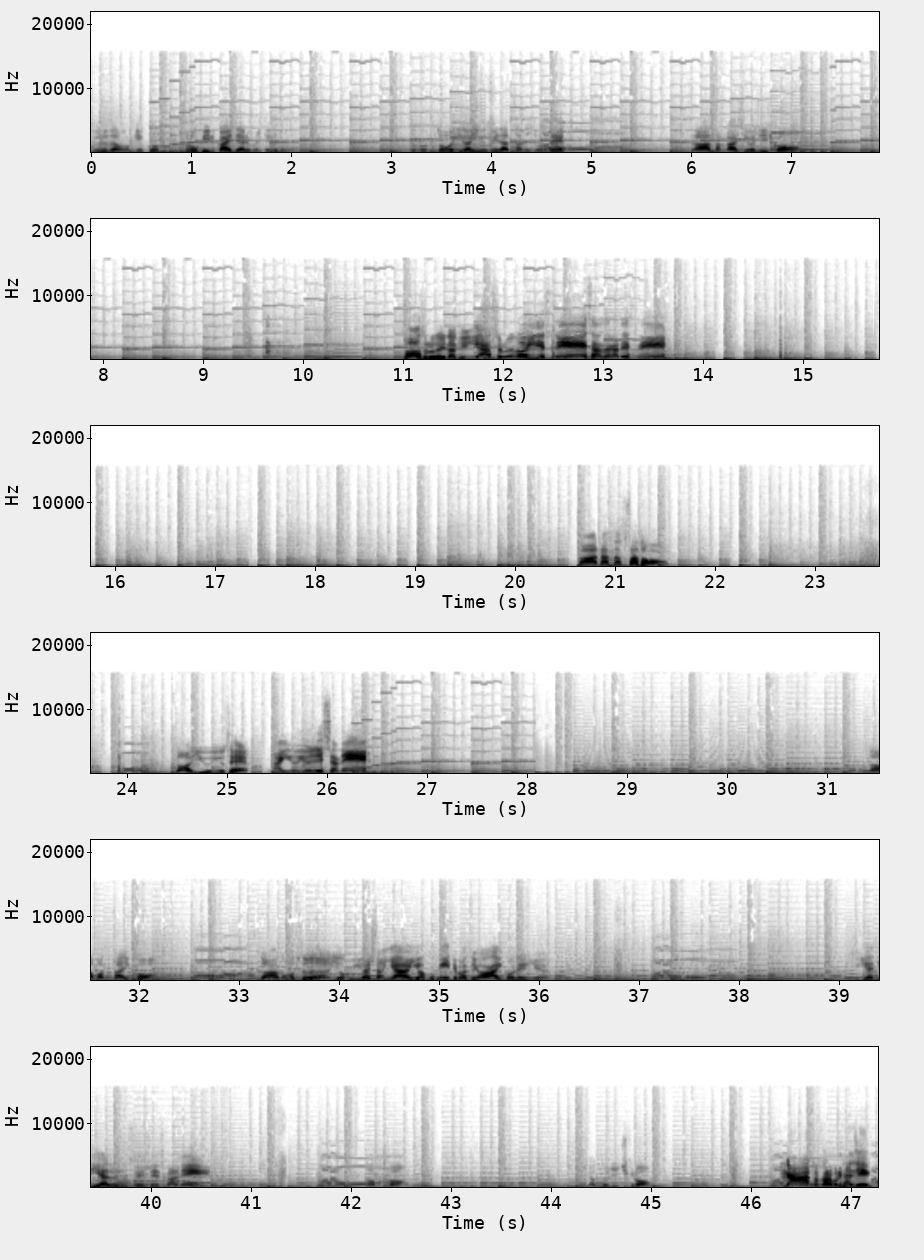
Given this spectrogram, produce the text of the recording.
トゥルさんも結構プロフィール書いてありましたけども。その当時は有名だったんでしょうね。さあ高橋義彦。さあ鋭い打球。いや鋭いですね。さすがですね。さあランナースタート。さあ悠々性。あ悠々でしたね。さあバッター愛子さあノーツよく見ました。いやよく見えてますよ愛子選手。次はディアズ選手ですからね。おっと。151キロ。なんと空振り三振。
